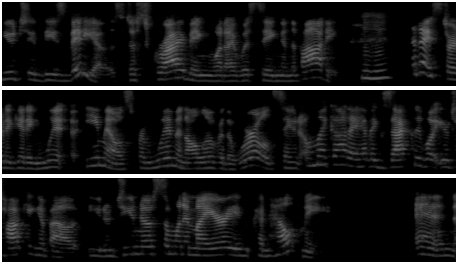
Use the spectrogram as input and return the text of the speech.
youtube these videos describing what i was seeing in the body. Mm-hmm. and i started getting wi- emails from women all over the world saying oh my god i have exactly what you're talking about. You know do you know someone in my area who can help me and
